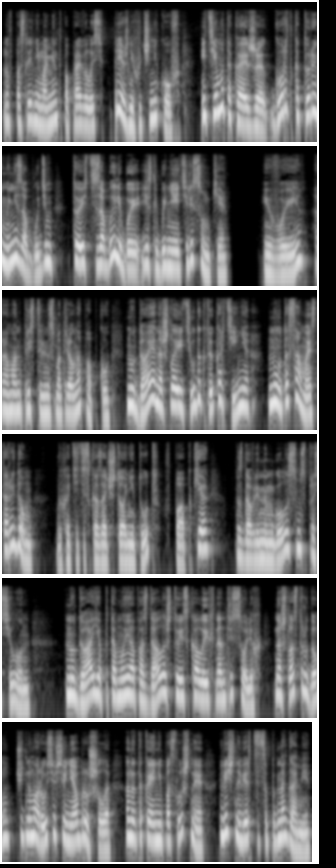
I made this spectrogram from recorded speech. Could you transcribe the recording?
но в последний момент поправилась прежних учеников. И тема такая же «Город, который мы не забудем». То есть забыли бы, если бы не эти рисунки. «И вы?» — Роман пристально смотрел на папку. «Ну да, я нашла этюды к той картине. Ну, та самая «Старый дом». Вы хотите сказать, что они тут, в папке?» Сдавленным голосом спросил он. «Ну да, я потому и опоздала, что искала их на антресолях. Нашла с трудом, чуть на Марусю все не обрушила. Она такая непослушная, вечно вертится под ногами».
